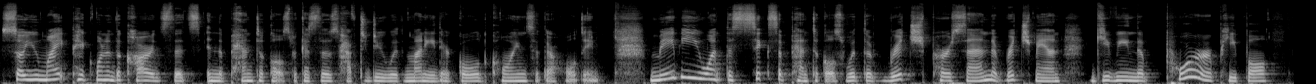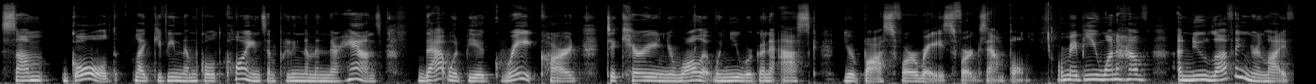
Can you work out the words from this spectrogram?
So you might pick one of the cards that's in the pentacles because those have to do with money. They're gold coins that they're holding. Maybe you want the six of pentacles with the rich person, the rich man, giving the poorer people some gold, like giving them gold coins and putting them in their hands. That would be a great card to carry in your wallet when you were going to ask your boss for a raise, for example. Or maybe you want to have a new love in your life.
